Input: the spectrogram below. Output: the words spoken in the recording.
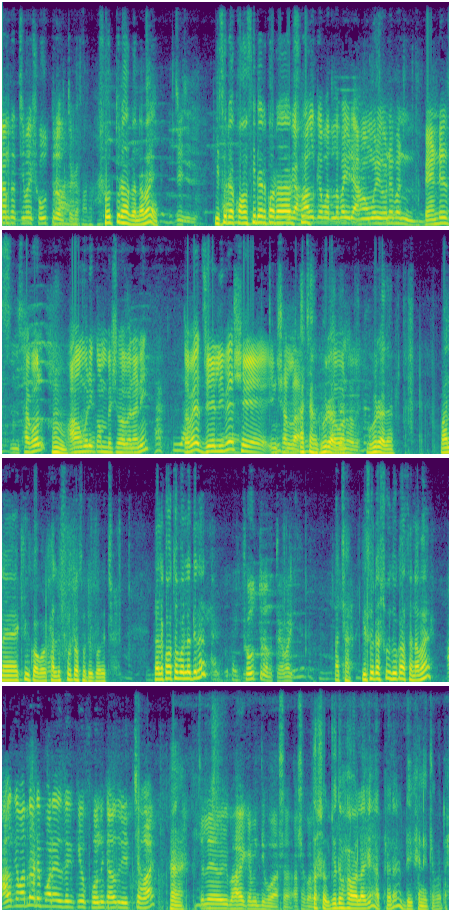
দাম চাচ্ছি ভাই সত্তর হাজার টাকা। সত্তর হাজার না ভাই? জি জি। কিছুটা কনসিডার করার হালকা পাতলা ভাই আহামরি হবে না ব্যান্ডেজ ছাগল হুম। আহামরি কম বেশি হবে না নি। তবে যে নিবে সে ইনশাল্লাহ আচ্ছা ঘুরে দেন ঘুরে দেন মানে কি কব খালি ছোটাছুটি করেছে। তাহলে কত বলে দিলেন? সত্তর হাজার টাকা ভাই। আচ্ছা কিছুটা সুযোগ আছে না ভাই? হালকা পাতলা ওটা পরে যদি কেউ ফোন কারও ইচ্ছে হয় হ্যাঁ। তাহলে ওই ভাইকে আমি দিব আশা আশা করি। দর্শক যদি ভালো লাগে আপনারা দেখে নিতে পারেন।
